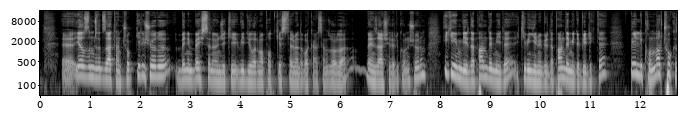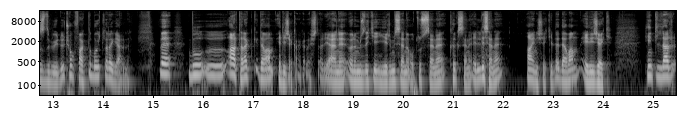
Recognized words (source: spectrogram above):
Ee, yazılımcılık zaten çok gelişiyordu. Benim 5 sene önceki videolarıma, podcastlerime de bakarsanız orada benzer şeyleri konuşuyorum. 2001'de pandemiyle, 2021'de pandemiyle birlikte belli konular çok hızlı büyüdü. Çok farklı boyutlara geldi. Ve bu ıı, artarak devam edecek arkadaşlar. Yani önümüzdeki 20 sene, 30 sene, 40 sene, 50 sene aynı şekilde devam edecek. Hintliler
